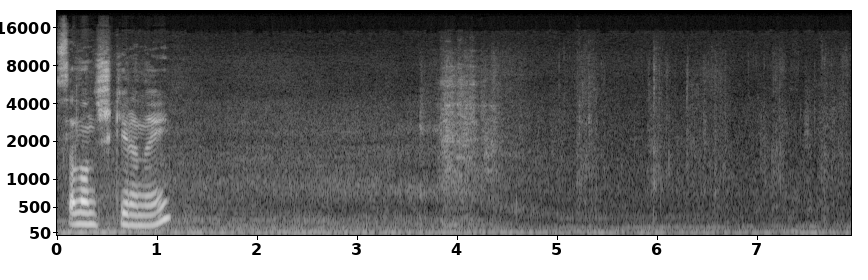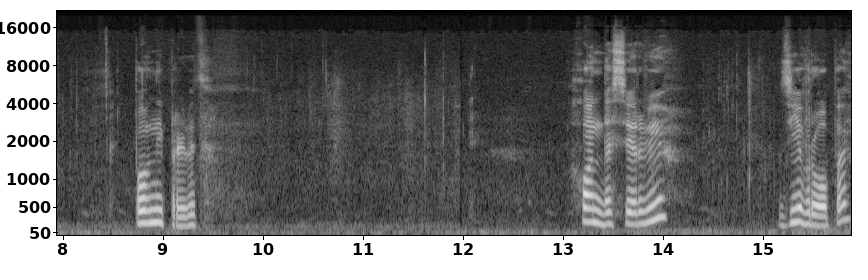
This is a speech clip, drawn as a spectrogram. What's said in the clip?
Салон шкіряний. Повний привід. Honda CR-V з Європи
